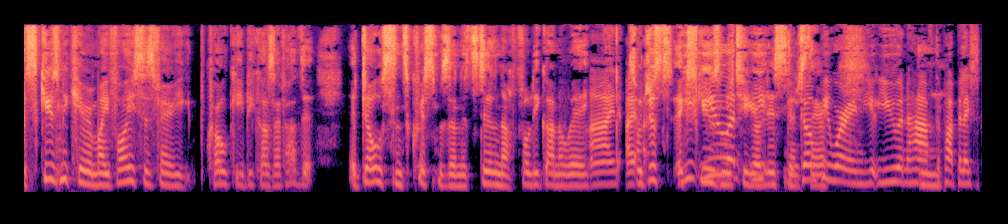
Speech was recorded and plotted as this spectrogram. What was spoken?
Excuse me, Ciara, my voice is very croaky because I've had a, a, dose since Christmas and it's still not fully gone away. I, I, so just excuse you, me to your you, listeners. Don't there. be worrying, you, you and half mm. the population.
